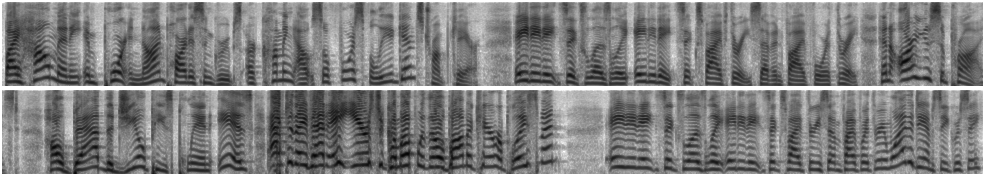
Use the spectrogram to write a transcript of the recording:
by how many important nonpartisan groups are coming out so forcefully against Trump care. 8886 Leslie, 888 And are you surprised how bad the GOP's plan is after they've had eight years to come up with an Obamacare replacement? 8886 Leslie, 888 And why the damn secrecy?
